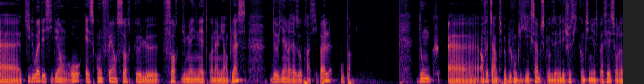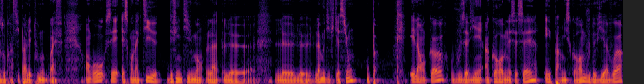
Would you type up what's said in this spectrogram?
euh, qui doit décider en gros, est-ce qu'on fait en sorte que le fork du mainnet qu'on a mis en place devient le réseau principal ou pas donc, euh, en fait, c'est un petit peu plus compliqué que ça, parce que vous avez des choses qui continuent à se passer sur le réseau principal et tout. Donc, bref. En gros, c'est est-ce qu'on active définitivement la, la modification ou pas? Et là encore, vous aviez un quorum nécessaire, et parmi ce quorum, vous deviez avoir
